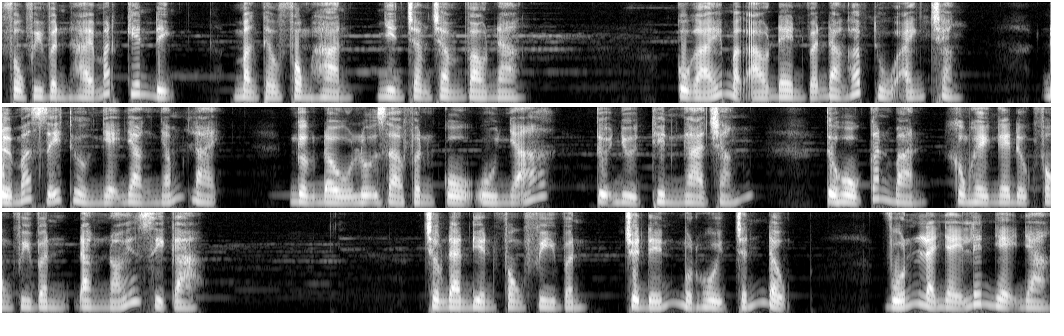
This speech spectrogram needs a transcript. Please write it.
Phong Phi Vân hai mắt kiên định mang theo phòng hàn nhìn chằm chằm vào nàng. Cô gái mặc áo đen vẫn đang hấp thụ ánh trăng, đôi mắt dễ thường nhẹ nhàng nhắm lại, ngẩng đầu lộ ra phần cổ u nhã, tựa như thiên nga trắng. Tự hồ căn bản không hề nghe được Phong Phi Vân đang nói gì cả. Trong đàn điền Phong Phi Vân truyền đến một hồi chấn động, vốn là nhảy lên nhẹ nhàng,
